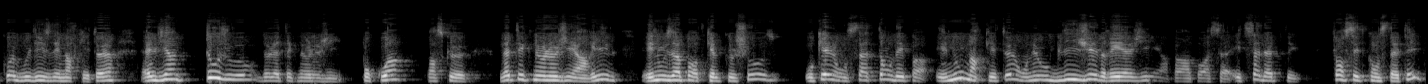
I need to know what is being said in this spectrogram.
quoi que vous disent les marketeurs, elle vient toujours de la technologie. Pourquoi? Parce que la technologie arrive et nous apporte quelque chose auquel on ne s'attendait pas. Et nous, marketeurs, on est obligés de réagir par rapport à ça et de s'adapter. Force est de constater,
